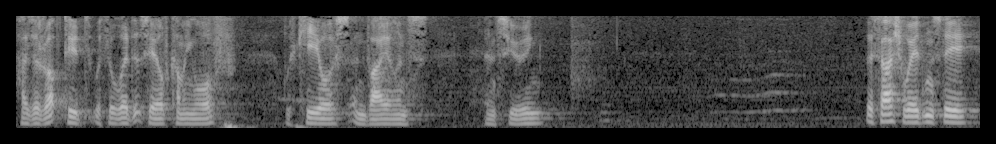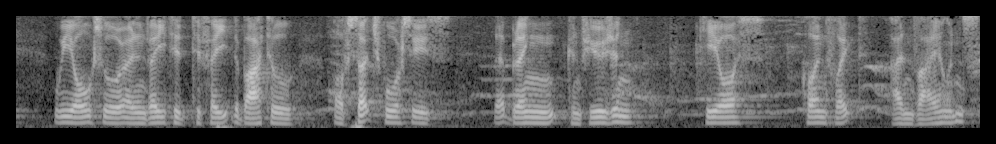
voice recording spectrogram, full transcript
has erupted with the lid itself coming off, with chaos and violence ensuing. This Ash Wednesday, we also are invited to fight the battle of such forces that bring confusion, chaos, conflict, and violence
